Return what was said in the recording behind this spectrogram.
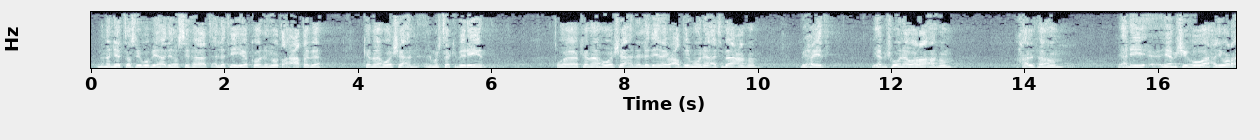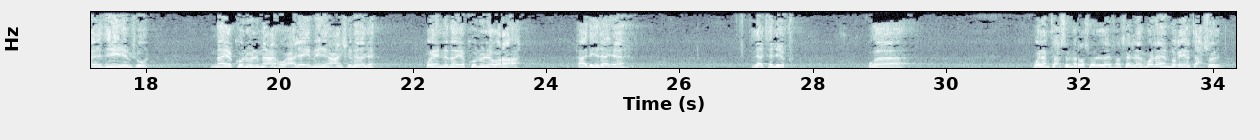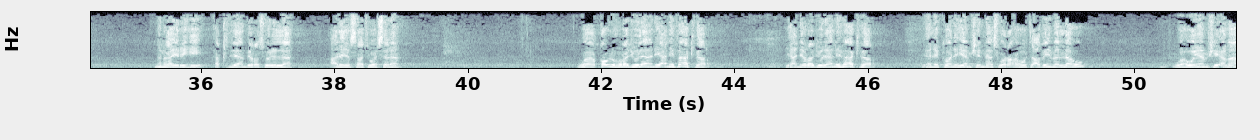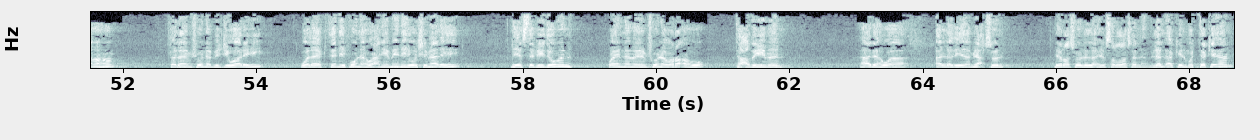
ممن يتصف بهذه الصفات التي هي كونه يوطأ عقبه كما هو شأن المستكبرين وكما هو شأن الذين يعظمون أتباعهم بحيث يمشون وراءهم. خلفهم يعني يمشي هو واحد وراءه اثنين يمشون. ما يكونون معه على يمينه وعن شماله وإنما يكونون وراءه. هذه الآية لا تليق. و ولم تحصل من رسول الله صلى الله عليه وسلم ولا ينبغي أن تحصل من غيره اقتداء برسول الله عليه الصلاة والسلام. وقوله رجلان يعني فأكثر. يعني رجلان فأكثر. يعني كونه يمشي الناس وراءه تعظيما له وهو يمشي أمامهم فلا يمشون بجواره ولا يكتنفونه عن يمينه وشماله ليستفيدوا منه وإنما يمشون وراءه تعظيما. هذا هو الذي لم يحصل لرسول الله صلى الله عليه وسلم. لا الأكل متكئا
